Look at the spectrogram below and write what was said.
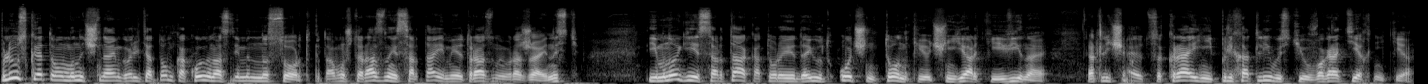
Плюс к этому мы начинаем говорить о том, какой у нас именно сорт, потому что разные сорта имеют разную урожайность. И многие сорта, которые дают очень тонкие, очень яркие вина – отличаются крайней прихотливостью в агротехнике.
